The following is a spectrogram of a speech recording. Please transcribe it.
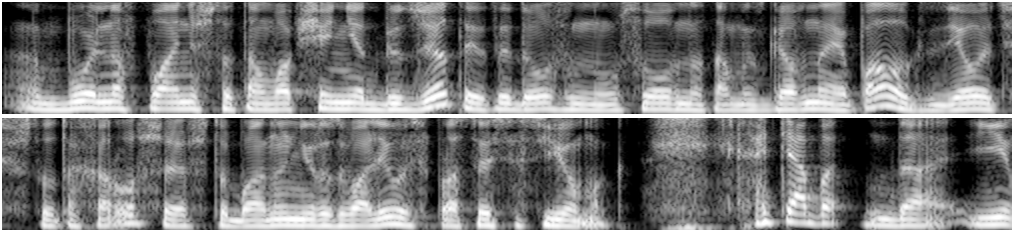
Больно в плане, что там вообще нет бюджета, и ты должен ну, условно там из говна и палок сделать что-то хорошее, чтобы оно не развалилось в процессе съемок. Хотя бы. Да, и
